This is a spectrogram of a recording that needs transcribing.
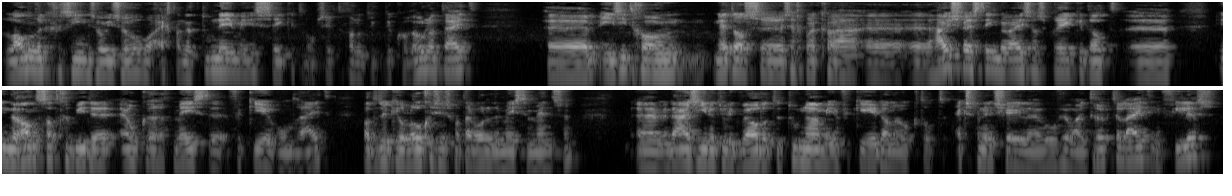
landelijk gezien sowieso wel echt aan het toenemen is, zeker ten opzichte van natuurlijk de coronatijd. En je ziet gewoon, net als zeg maar qua huisvesting bij wijze van spreken, dat in de randstadgebieden elke het meeste verkeer rondrijdt. Wat natuurlijk heel logisch is, want daar wonen de meeste mensen. Um, en daar zie je natuurlijk wel dat de toename in verkeer dan ook tot exponentiële hoeveelheid drukte leidt in files.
